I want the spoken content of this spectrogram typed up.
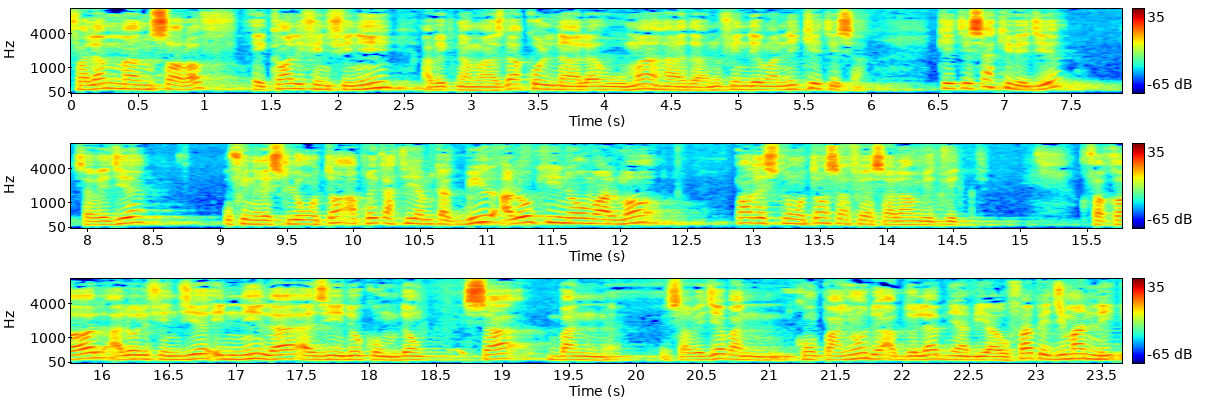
فلما انصرف et quand il fin fini avec namaz là قلنا له ما هذا nous fin demander qui était ça qui était ça qui veut dire ça veut dire au fin reste longtemps après quatrième takbir alors qu'il normalement pas reste longtemps, ça fait salam vite vite. Faqal, alors il fin dire, inni la azidukum. Donc, ça, ban, ça veut dire, ban compagnon de Abdullah ibn Abi Awfa, et diman li,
